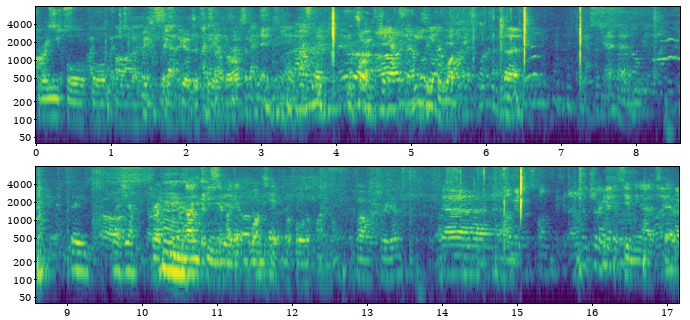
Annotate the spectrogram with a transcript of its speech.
three, four, four, five. As Yeah. good as the other option. So I think 19 if I get one hit before the final. Assuming I have spare? I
